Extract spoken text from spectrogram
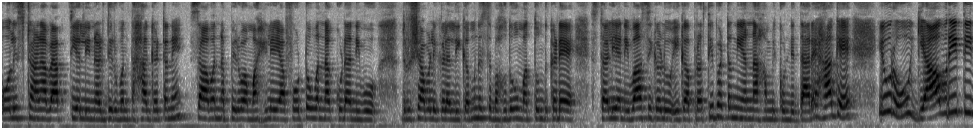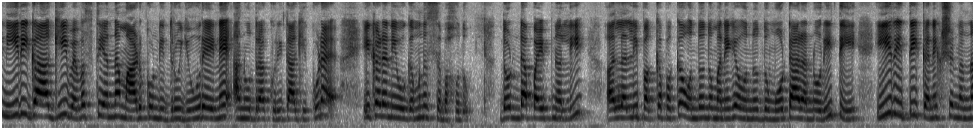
ಪೊಲೀಸ್ ಠಾಣಾ ವ್ಯಾಪ್ತಿಯಲ್ಲಿ ನಡೆದಿರುವಂತಹ ಘಟನೆ. ಸಾವನ್ನಪ್ಪಿರುವ ಮಹಿಳೆಯ ಫೋಟೋವನ್ನ ಕೂಡ ನೀವು ದೃಶ್ಯಾವಳಿಗಳಲ್ಲಿ ಗಮನಿಸಬಹುದು. ಮತ್ತೊಂದು ಕಡೆ ಸ್ಥಳೀಯ ನಿವಾಸಿಗಳು ಈಗ ಪ್ರತಿಭಟನೆಯನ್ನ ಹಮ್ಮಿಕೊಂಡಿದ್ದಾರೆ. ಹಾಗೆ ಇವರು ಯಾವ ರೀತಿ ನೀರಿಗಾಗಿ ವ್ಯವಸ್ಥೆಯನ್ನ ಮಾಡಿಕೊಂಡಿದ್ರು, ಇವರೇನೆ ಅನ್ನೋದರ ಕುರಿತಾಗಿ ಕೂಡ ಈ ಕಡೆ ನೀವು ಗಮನಿಸಬಹುದು. ದೊಡ್ಡ ಪೈಪ್ನಲ್ಲಿ ಅಲ್ಲಲ್ಲಿ ಪಕ್ಕ ಪಕ್ಕ ಒಂದೊಂದು ಮನೆಗೆ ಒಂದೊಂದು ಮೋಟಾರ್ ಅನ್ನೋ ರೀತಿ ಈ ರೀತಿ ಕನೆಕ್ಷನ್ ಅನ್ನ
